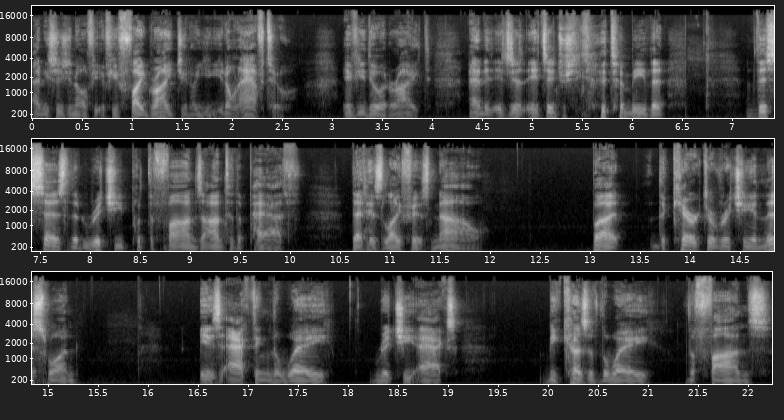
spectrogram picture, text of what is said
and he says, you know, if you, if you fight right, you know, you, you don't have to, if you do it right, and it, it's just it's interesting to me that this says that Richie put the Fonz onto the path that his life is now, but the character of Richie in this one is acting the way Richie acts because of the way the Fonz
